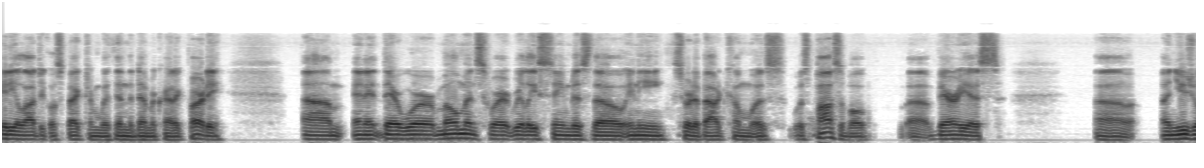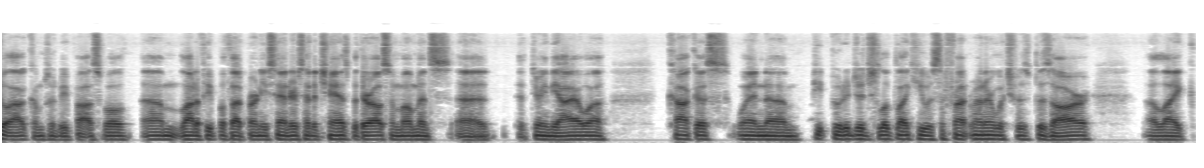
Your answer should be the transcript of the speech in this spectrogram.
ideological spectrum within the Democratic Party. Um, and it, there were moments where it really seemed as though any sort of outcome was was possible. Uh, various uh, unusual outcomes would be possible. Um, a lot of people thought Bernie Sanders had a chance, but there are also moments uh, during the Iowa caucus when um, Pete Buttigieg looked like he was the front runner, which was bizarre. like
